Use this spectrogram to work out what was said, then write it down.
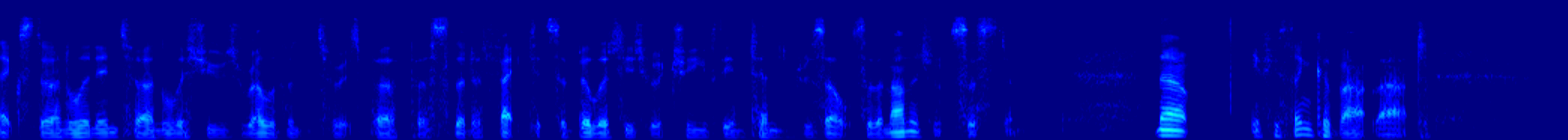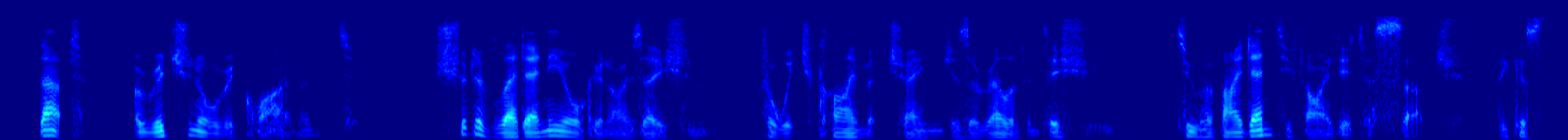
external and internal issues relevant to its purpose that affect its ability to achieve the intended results of the management system. Now, if you think about that, that original requirement should have led any organization for which climate change is a relevant issue to have identified it as such, because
